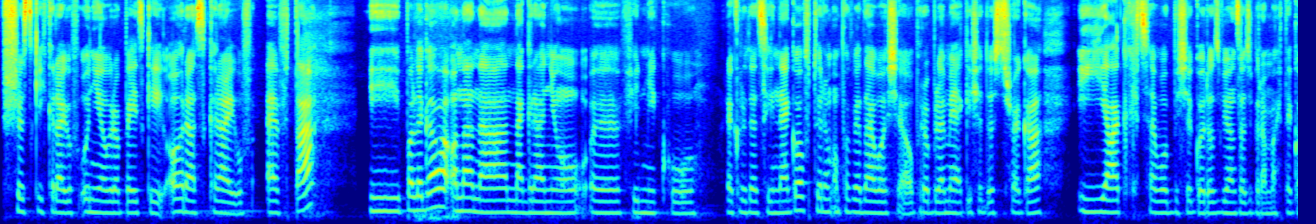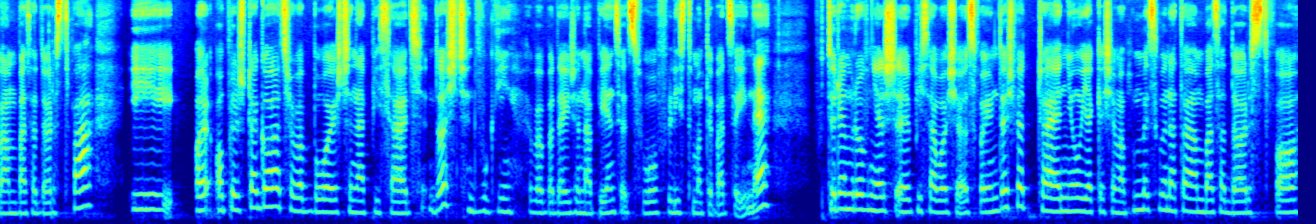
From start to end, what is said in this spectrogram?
wszystkich krajów Unii Europejskiej oraz krajów EFTA. I polegała ona na nagraniu e, filmiku rekrutacyjnego, w którym opowiadało się o problemie, jaki się dostrzega i jak chciałoby się go rozwiązać w ramach tego ambasadorstwa. I oprócz tego trzeba było jeszcze napisać dość długi, chyba bodajże na 500 słów, list motywacyjny, w którym również e, pisało się o swoim doświadczeniu, jakie się ma pomysły na to ambasadorstwo.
